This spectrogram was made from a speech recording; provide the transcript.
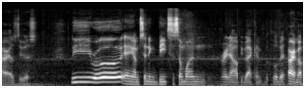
All right, let's do this. Leroy. Hey, I'm sending beats to someone right now. I'll be back in a little bit. All right, Mo.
